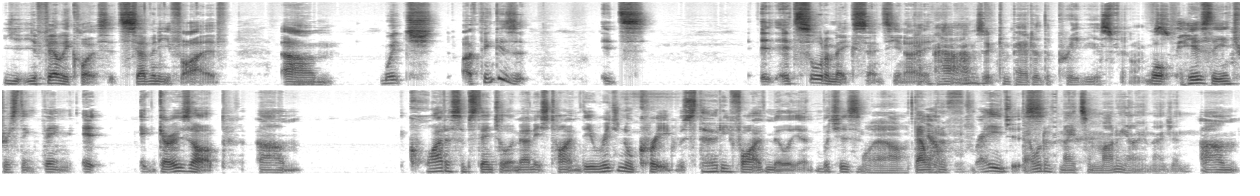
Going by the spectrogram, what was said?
You're fairly close. It's 75, um, which I think is it's it, it sort of makes sense, you know. How, how does it compare to the previous films? Well, here's the interesting thing. It it goes up um, quite a substantial amount each time. The original Creed was 35 million, which is wow, that would have outrageous. that would have made some money, I imagine. Um,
